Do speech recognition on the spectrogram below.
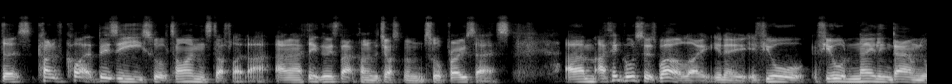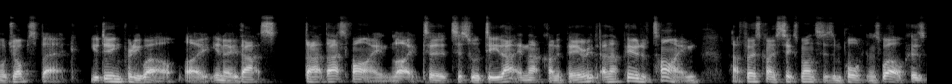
That's kind of quite a busy sort of time and stuff like that. And I think there is that kind of adjustment sort of process. Um, I think also as well, like you know, if you're if you're nailing down your job spec, you're doing pretty well. Like you know, that's that that's fine. Like to to sort of do that in that kind of period, and that period of time, that first kind of six months is important as well because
